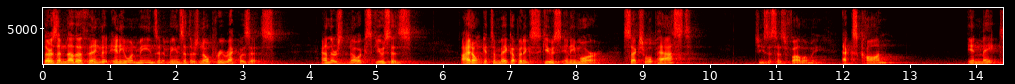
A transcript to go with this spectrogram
There's another thing that anyone means, and it means that there's no prerequisites and there's no excuses. I don't get to make up an excuse anymore. Sexual past? Jesus says, Follow me. Ex con, inmate,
